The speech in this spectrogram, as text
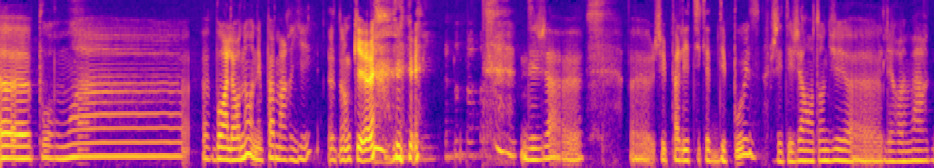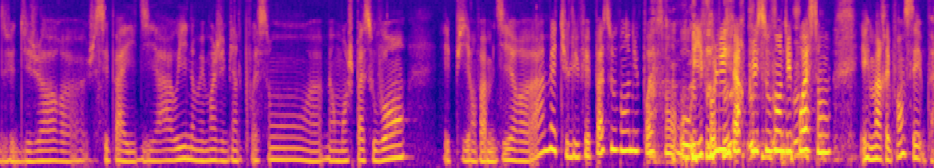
Euh. pour moi... Bon, alors nous, on n'est pas mariés, donc... Déjà... Euh, j'ai pas l'étiquette d'épouse. J'ai déjà entendu euh, les remarques du, genre, euh, je sais pas, il dit ah oui non mais moi j'aime bien le poisson, mais on mange pas souvent. Et puis on va me dire ah mais tu lui fais pas souvent du poisson ou il faut lui faire plus souvent du poisson. Et ma réponse est ben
